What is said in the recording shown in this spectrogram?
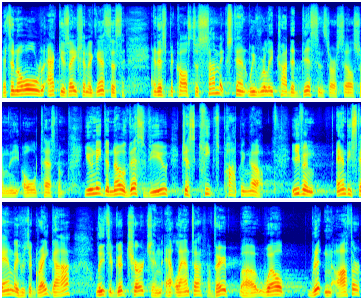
It's an old accusation against us, and it's because to some extent we've really tried to distance ourselves from the Old Testament. You need to know this view just keeps popping up. Even Andy Stanley, who's a great guy, leads a good church in Atlanta, a very uh, well written author.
